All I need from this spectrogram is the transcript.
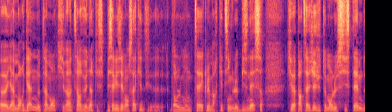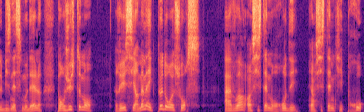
euh, il y a Morgan notamment qui va intervenir, qui est spécialisé dans ça, qui est euh, dans le monde tech, le marketing, le business, qui va partager justement le système de business model pour justement réussir, même avec peu de ressources, à avoir un système rodé et un système qui est pro.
